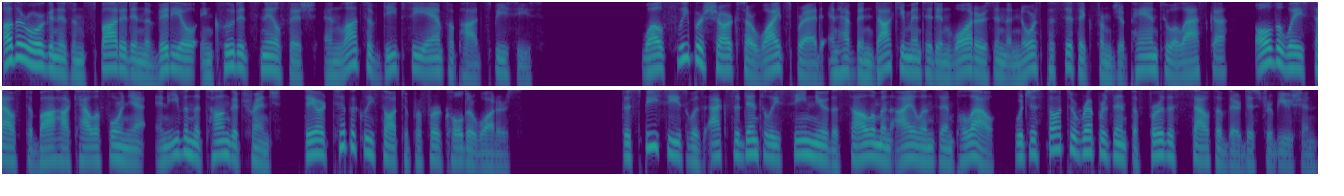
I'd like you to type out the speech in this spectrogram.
Other organisms spotted in the video included snailfish and lots of deep-sea amphipod species. While sleeper sharks are widespread and have been documented in waters in the North Pacific from Japan to Alaska, all the way south to Baja California and even the Tonga Trench, they are typically thought to prefer colder waters. The species was accidentally seen near the Solomon Islands and Palau, which is thought to represent the furthest south of their distribution.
